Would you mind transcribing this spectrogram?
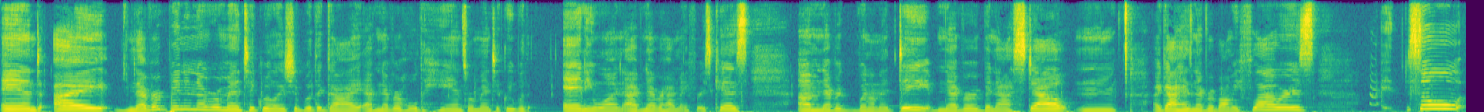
and I've never been in a romantic relationship with a guy. I've never held hands romantically with anyone. I've never had my first kiss. Um, never went on a date, never been asked out. Mm, a guy has never bought me flowers. So,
